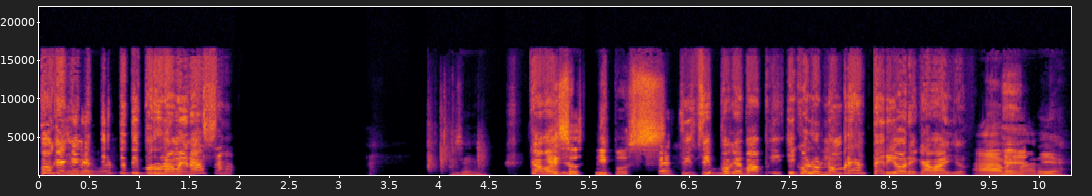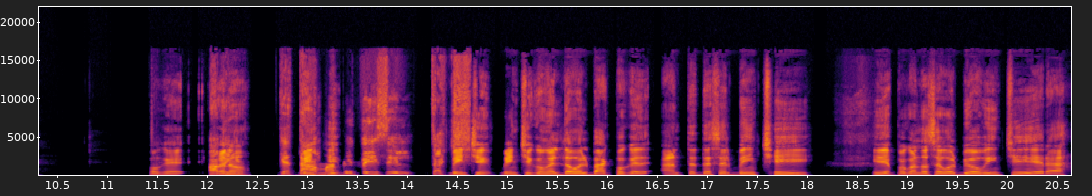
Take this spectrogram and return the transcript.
Porque en bueno. este tipo era una amenaza. sí, señor. Caballo. esos tipos. Eh, sí, sí, porque papi, y con los nombres anteriores, caballo. Eh. María. Porque, Papi, bueno, Que estaba más difícil. Vinci, Vinci con el double back, porque antes de ser Vinci y después cuando se volvió Vinci era.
